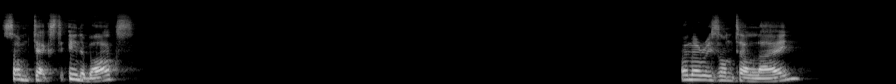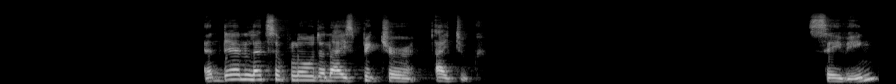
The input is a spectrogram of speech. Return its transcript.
some text in a box, an horizontal line. And then let's upload a nice picture I took. Saving.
